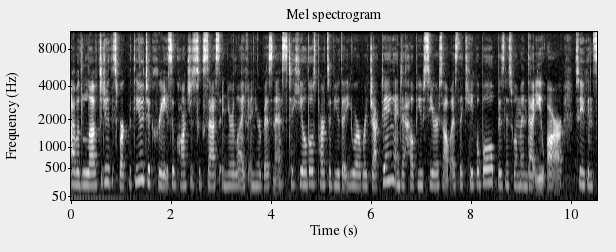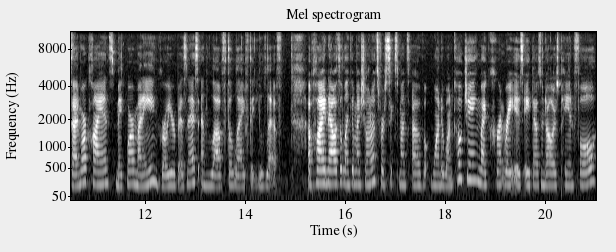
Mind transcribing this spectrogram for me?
I would love to do this work with you to create subconscious success in your life and your business, to heal those parts of you that you are rejecting, and to help you see yourself as the capable businesswoman that you are so you can sign more clients, make more money, grow your business, and love the life that you live. Apply now at the link in my show notes for six months of one to one coaching. My current rate is $8,000 pay in full,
